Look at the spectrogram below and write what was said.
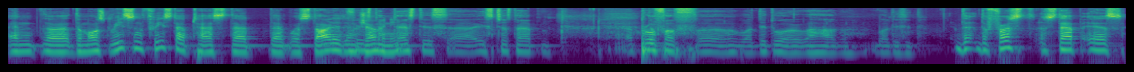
And the, the most recent three-step test that, that was started in Germany... test is, uh, is just a, a proof of uh, what they do, or how, what is it? The, the first step is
